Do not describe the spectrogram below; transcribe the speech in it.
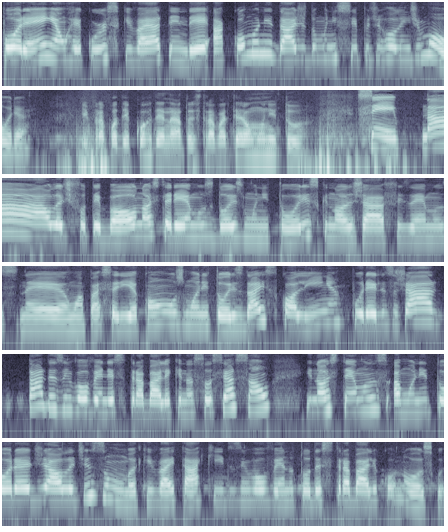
porém é um recurso que vai atender a comunidade do município de Rolim de Moura. E para poder coordenar todo esse trabalho terá um monitor? Sim, na aula de futebol nós teremos dois monitores que nós já fizemos né, uma parceria com os monitores da escolinha, por eles já está desenvolvendo esse trabalho aqui na associação e nós temos a monitora de aula de Zumba, que vai estar tá aqui desenvolvendo todo esse trabalho conosco.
